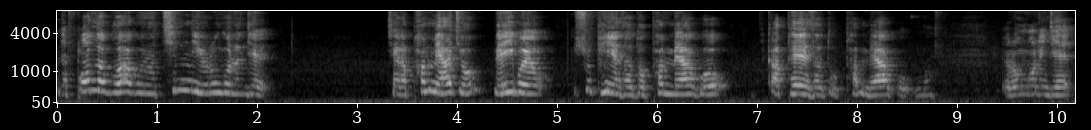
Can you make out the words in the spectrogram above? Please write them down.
이제 버너브하고 요 침리 이런 거는 이제 제가 판매하죠. 네이버 쇼핑에서도 판매하고 카페에서도 판매하고 뭐 이런 거는 이제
